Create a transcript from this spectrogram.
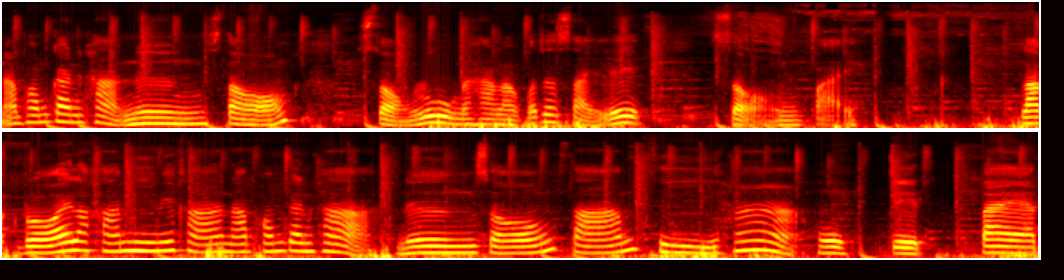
นับพร้อมกันค่ะ 1 2 2 ลูกนะคะ เราก็จะใส่เลข 2 ลงไป หลักร้อยล่ะคะมีไหมคะ นับพร้อมกันค่ะ 1 2 3 4 5 6 7 8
